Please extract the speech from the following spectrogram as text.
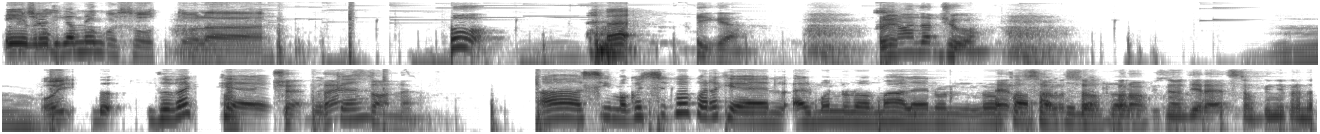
E C'è praticamente... un sotto la... Oh, Beh, figa. Proviamo ad andare giù. Poi, Do- dov'è che... Cioè, perché? redstone. Ah sì, ma questi qua guarda che è, il- è il mondo normale, non, non Eh, fa lo so, lo parte so, del però bisogno di redstone, quindi prendo...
